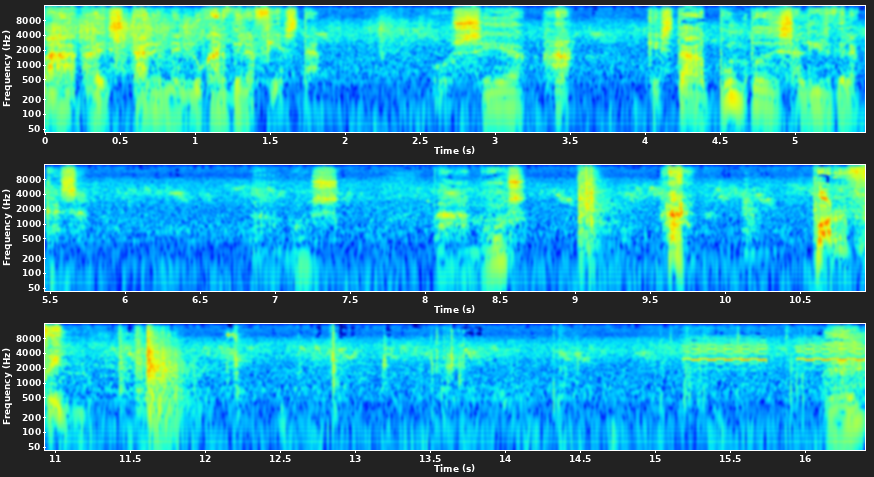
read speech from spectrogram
va a estar en el lugar de la fiesta. O sea, ja, que está a punto de salir de la casa. Vamos, vamos. ¡Ja! Por fin. ¿Eh?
